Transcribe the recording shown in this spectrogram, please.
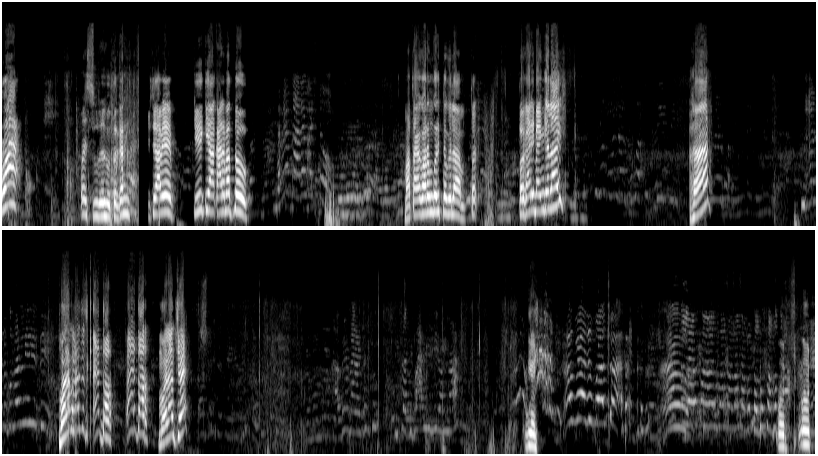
ওয়া! ওই সুরের হুতর গাড়ি। কিসে আবে কি কি কারে মারতো? মাথা গরম করিস না কইলাম তোর গাড়ি ভেঙে লাই হ্যাঁ? ময়লা গুলো আনছিস? এ ধর এ ধর ময়লা আনছে। উঠ উঠ।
